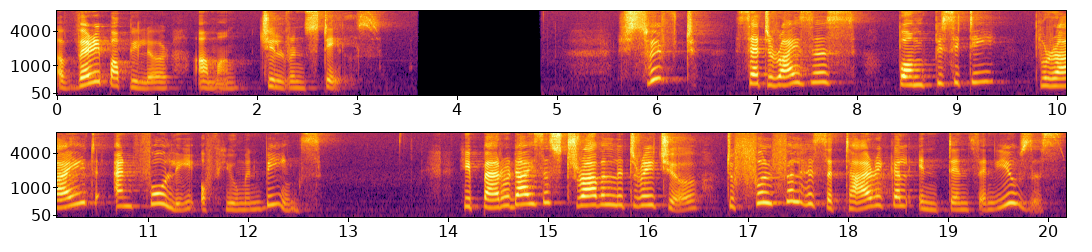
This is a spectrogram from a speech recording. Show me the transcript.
a very popular among children's tales. Swift satirizes pomposity, pride and folly of human beings. He parodizes travel literature to fulfill his satirical intents and uses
